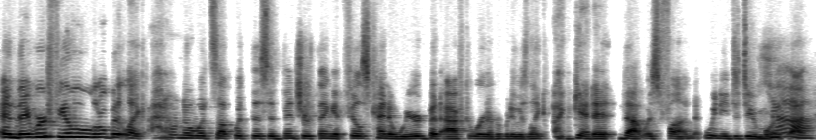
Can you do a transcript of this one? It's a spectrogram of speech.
And they were feeling a little bit like, I don't know what's up with this adventure thing. It feels kind of weird. But afterward, everybody was like, I get it. That was fun. We need to do more yeah. of that.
